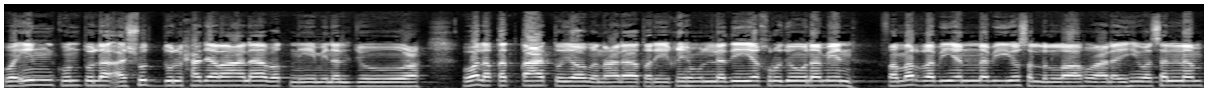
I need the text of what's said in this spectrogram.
وإن كنت لأشد الحجر على بطني من الجوع ولقد قعدت يوما على طريقهم الذي يخرجون منه. فمر بي النبي صلى الله عليه وسلم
